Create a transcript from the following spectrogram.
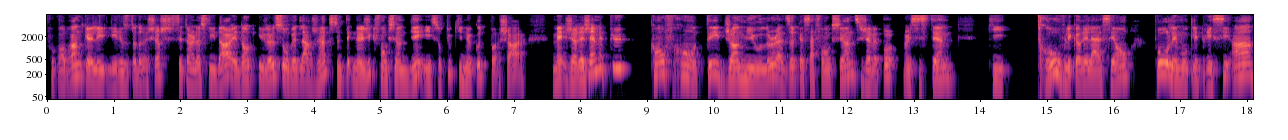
il faut comprendre que les, résultats de recherche, c'est un loss leader et donc ils veulent sauver de l'argent. C'est une technologie qui fonctionne bien et surtout qui ne coûte pas cher. Mais j'aurais jamais pu confronter John Mueller à dire que ça fonctionne si je n'avais pas un système qui trouve les corrélations pour les mots-clés précis en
